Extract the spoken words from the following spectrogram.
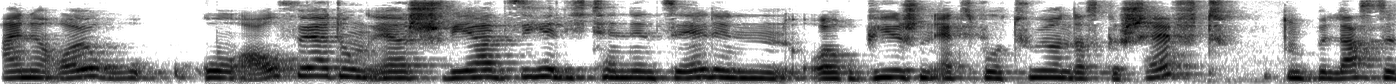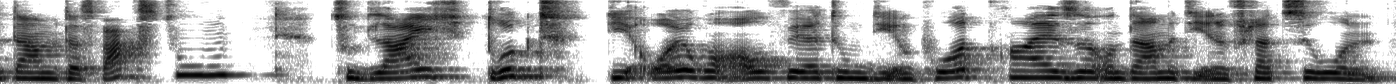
Eine Euro-Aufwertung erschwert sicherlich tendenziell den europäischen Exporteuren das Geschäft und belastet damit das Wachstum. Zugleich drückt die Euro-Aufwertung die Importpreise und damit die Inflation.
